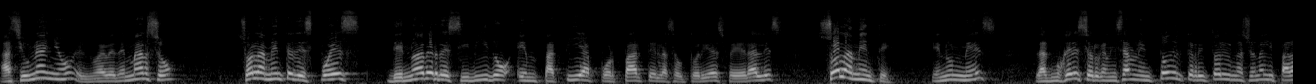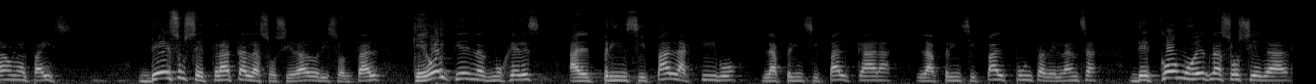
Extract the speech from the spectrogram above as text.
Hace un año, el 9 de marzo, solamente después de no haber recibido empatía por parte de las autoridades federales, solamente en un mes, las mujeres se organizaron en todo el territorio nacional y pararon al país. De eso se trata la sociedad horizontal que hoy tienen las mujeres al principal activo, la principal cara, la principal punta de lanza de cómo es la sociedad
